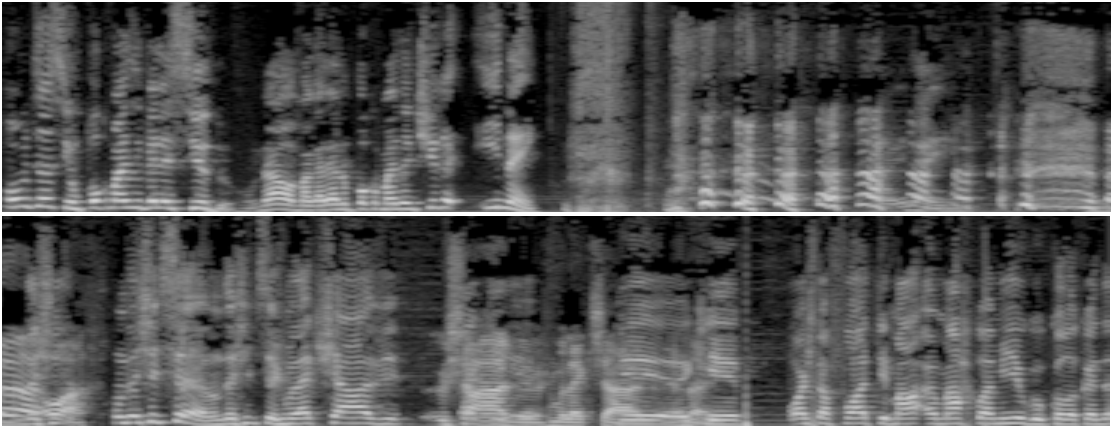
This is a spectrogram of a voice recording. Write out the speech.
vamos dizer assim, um pouco mais envelhecido. Não, uma galera um pouco mais antiga e nem. nem. Não Ah, deixa, ó. não deixa de ser, não deixa de ser. Os chave O chave, que- os moleques chave. que, é que posta foto e mar- marca o amigo, colocando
